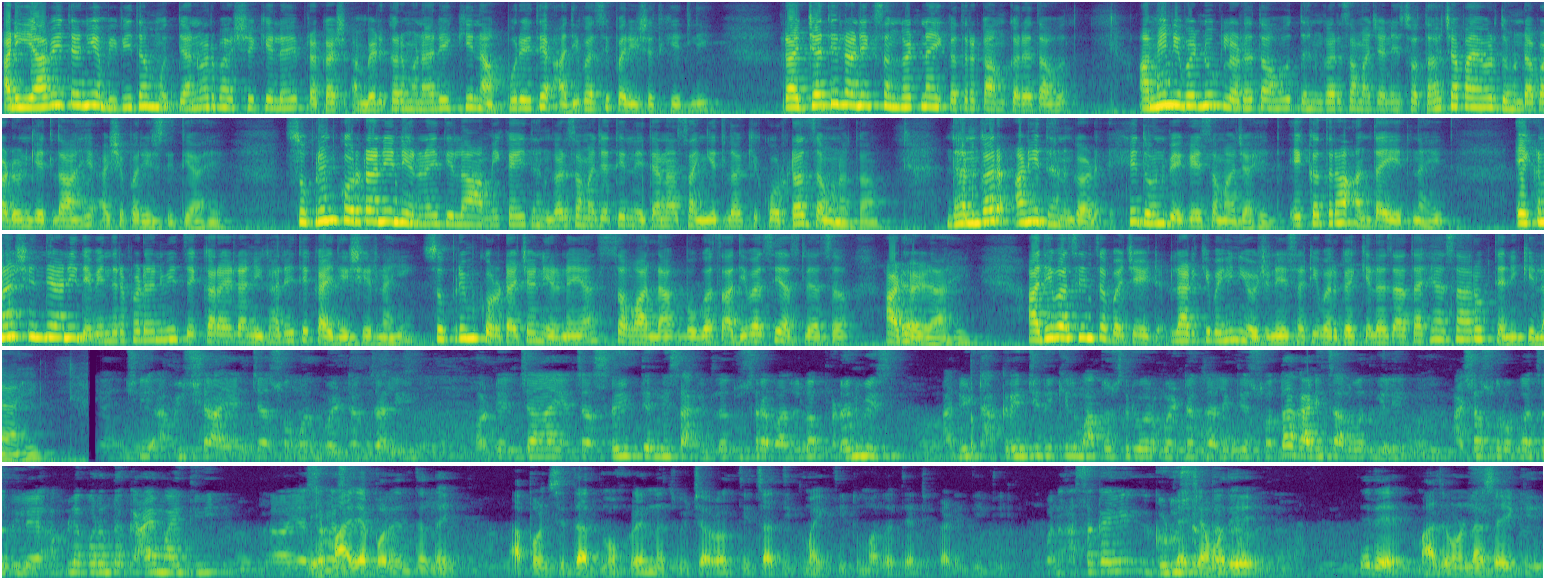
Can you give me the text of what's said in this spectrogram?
आणि यावेळी त्यांनी विविध मुद्द्यांवर भाष्य केलंय. प्रकाश आंबेडकर म्हणाले की नागपूर येथे आदिवासी परिषद घेतली. राज्यातील अनेक संघटना एकत्र काम करत आहोत. आम्ही निवडणूक लढत आहोत. धनगर समाजाने स्वतःच्या पायावर धोंडा पाडून घेतला आहे अशी परिस्थिती आहे. सुप्रीम कोर्टाने निर्णय दिला. आम्ही काही धनगर समाजातील नेत्यांना सांगितलं की कोर्टात जाऊ नका. धनगर आणि धनगड हे दोन वेगळे समाज आहेत. एकत्र आणता येत नाहीत. एकनाथ शिंदे आणि देवेंद्र फडणवीस जे करायला निघाले ते कायदेशीर नाही. सुप्रीम कोर्टाच्या निर्णयात सव्वा लाख बोगस आदिवासी असल्याचं आढळलं आहे. आदिवासींचं बजेट लाडकी बहीण योजनेसाठी वर्ग केलं जात आहे असा आरोप त्यांनी केला आहे. यांची अमित शहा यांच्यासोबत बैठक झाली. हॉटेलच्या याच्या सहित त्यांनी सांगितलं दुसऱ्या बाजूला फडणवीस आणि ठाकरेंची देखील मातोश्रीवर बैठक झाली ते स्वतः गाडी चालवत गेले. अशा स्वरूपाचं दिले आपल्यापर्यंत काय माहिती माझ्यापर्यंत नाही. आपण सिद्धार्थ मोकळ्यांनाच विचारावं तीच अधिक माहिती तुम्हाला त्या ठिकाणी देतील पण असं काही घडू त्याच्यामध्ये ते ते माझं म्हणणं असं आहे की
